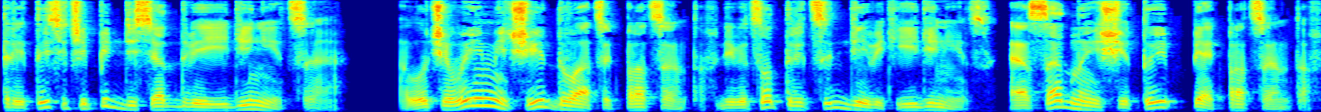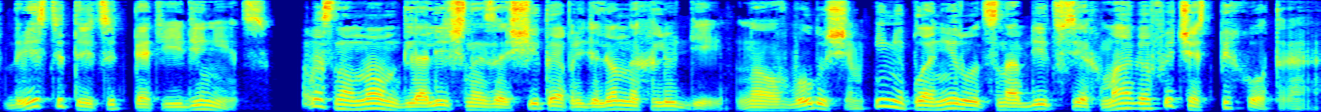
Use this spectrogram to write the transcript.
3052 единицы. Лучевые мечи 20%, 939 единиц. Осадные щиты 5%, 235 единиц. В основном для личной защиты определенных людей, но в будущем ими планируют снабдить всех магов и часть пехоты.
